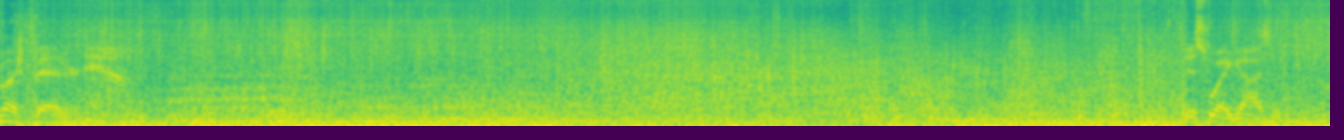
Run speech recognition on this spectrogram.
Much, much better now. This way, guys.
